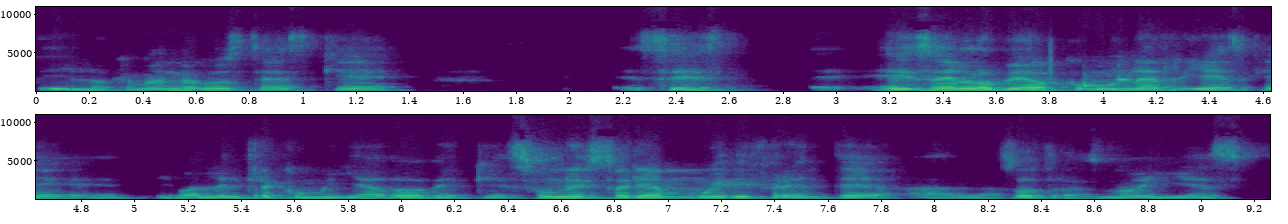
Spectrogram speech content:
y, lo que más me gusta es que se, ese lo veo como un arriesgue, igual entrecomillado, de que es una historia muy diferente a las otras, ¿no? Y es,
